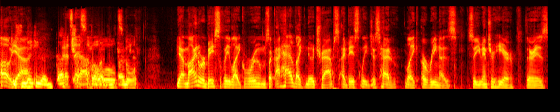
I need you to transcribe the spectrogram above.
Oh Just yeah, making a death That's, that's trap some of a old dungeon. school. Yeah. Mine were basically like rooms. Like I had like no traps. I basically just had like arenas. So you enter here, there is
